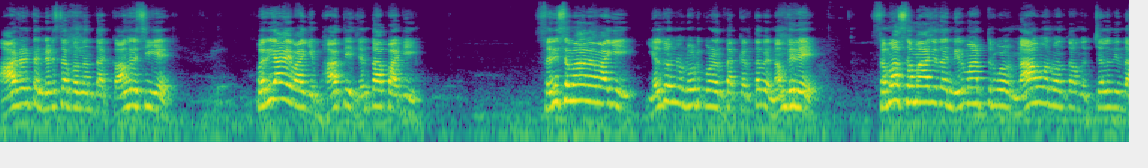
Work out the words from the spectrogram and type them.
ಆಡಳಿತ ನಡೆಸ ಬಂದಂತ ಕಾಂಗ್ರೆಸ್ಸಿಗೆ ಪರ್ಯಾಯವಾಗಿ ಭಾರತೀಯ ಜನತಾ ಪಾರ್ಟಿ ಸರಿಸಮಾನವಾಗಿ ಎಲ್ಲರನ್ನು ನೋಡಿಕೊಳ್ಳುವಂಥ ಕರ್ತವ್ಯ ನಮ್ದಿದೆ. ಸಮ ಸಮಾಜದ ನಿರ್ಮಾತೃಗಳು ನಾವು ಅನ್ನುವಂತ ಒಂದು ಛಲದಿಂದ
